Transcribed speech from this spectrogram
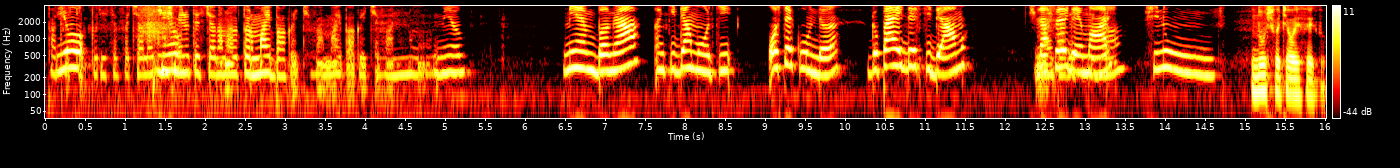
Patru Eu- tipuri se făcea. La 5 Eu- minute zicea doamna doctor, mai bagă ceva, mai bagă ceva. Nu. Mie, mie îmi băga, închideam ochii o secundă, după aia îi deschideam, Și la mai fel tare de striga. mari și nu... Nu își făceau efectul.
